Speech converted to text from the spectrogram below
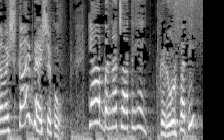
नमस्कार दर्शकों। क्या आप बनना चाहते हैं? करोड़पति?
